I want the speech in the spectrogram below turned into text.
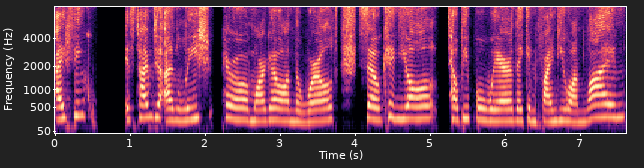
I think it's time to unleash Pero Amargo on the world. So, can y'all tell people where they can find you online?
